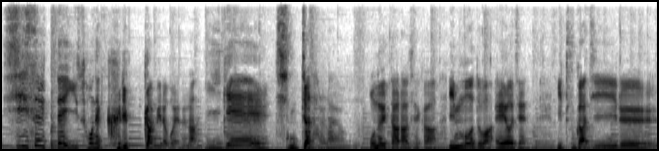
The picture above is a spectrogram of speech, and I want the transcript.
씻을 때 이 손의 그립감이라고 해야 되나? 이게 진짜 달라요. 오늘따라 제가 인모드와 에어젯 이 두 가지를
